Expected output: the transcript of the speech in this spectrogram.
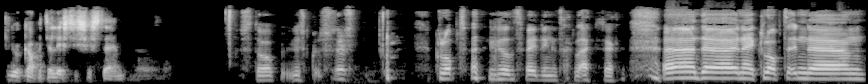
puur kapitalistisch systeem. Stop. Dus, dus klopt. ik wil twee dingen tegelijk zeggen. Uh, de, nee, klopt. In de,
